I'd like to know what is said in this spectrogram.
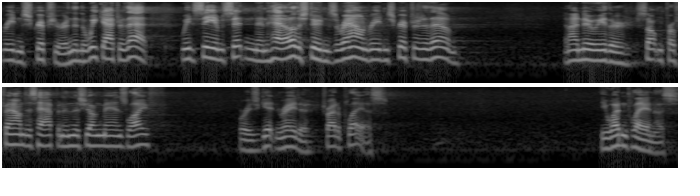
reading scripture. And then the week after that, we'd see him sitting and had other students around reading scripture to them. And I knew either something profound has happened in this young man's life or he's getting ready to try to play us. He wasn't playing us.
